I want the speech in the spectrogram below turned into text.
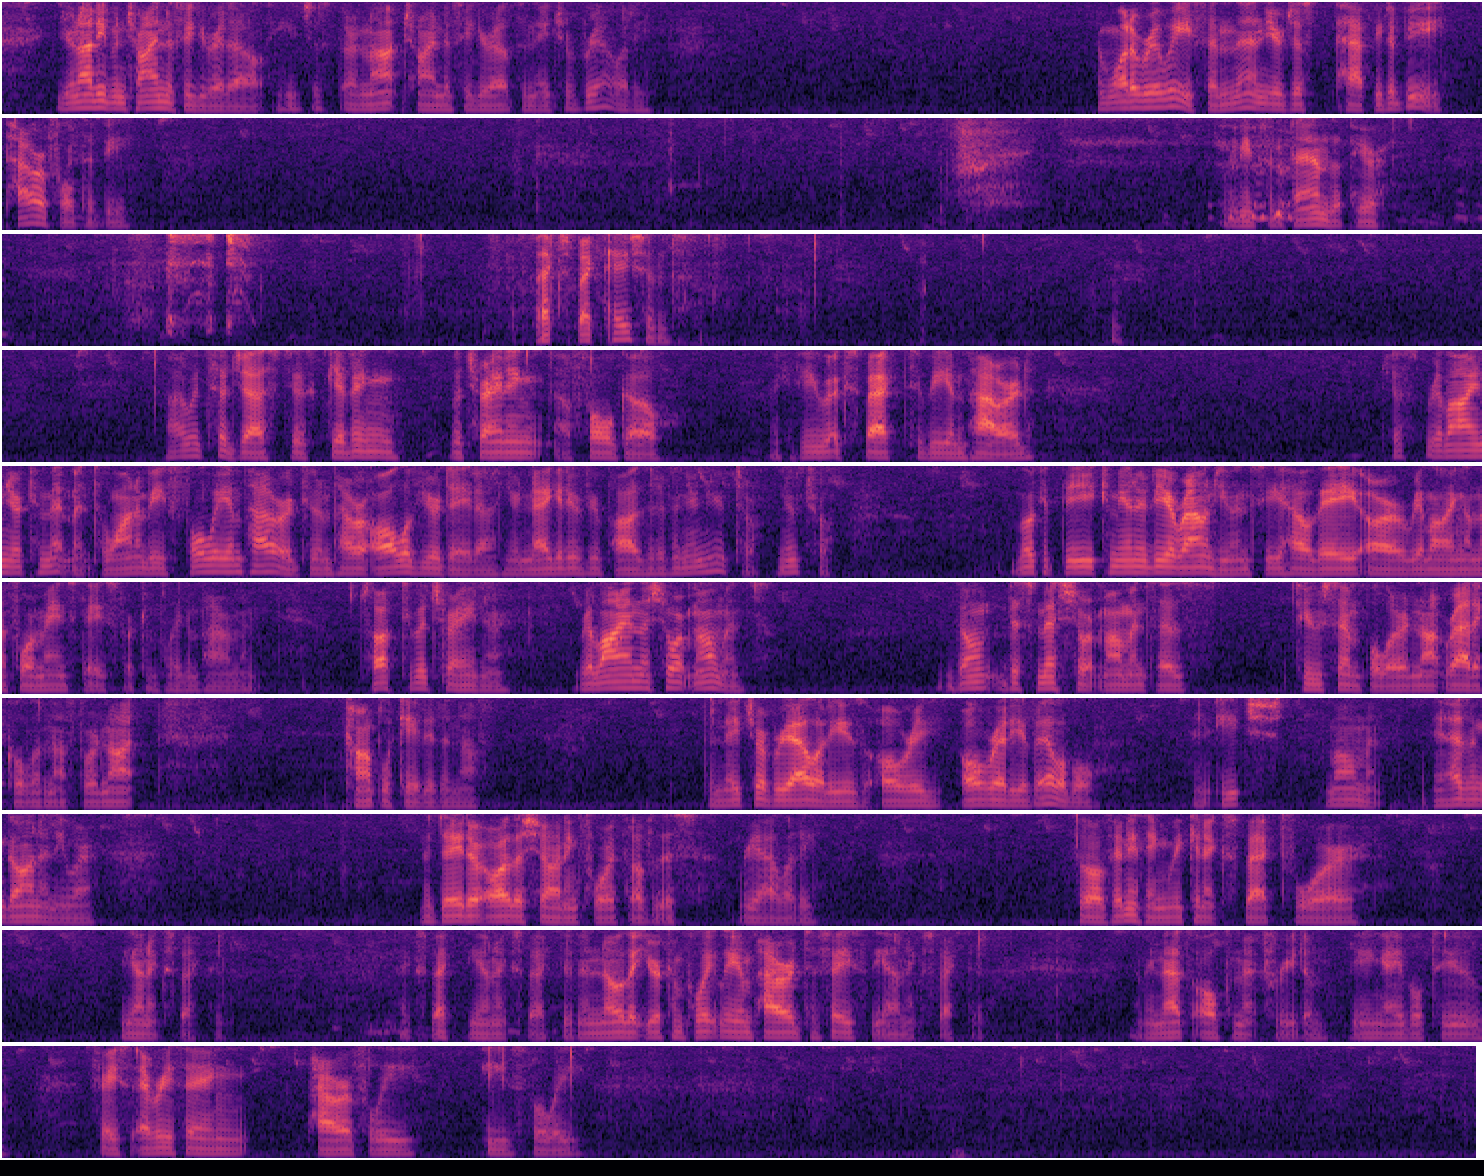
you're not even trying to figure it out. You just are not trying to figure out the nature of reality. And what a relief. And then you're just happy to be, powerful to be. Need some fans up here. Expectations. I would suggest just giving the training a full go. Like if you expect to be empowered, just rely on your commitment to want to be fully empowered, to empower all of your data, your negative, your positive, and your neutral. neutral. Look at the community around you and see how they are relying on the Four Mainstays for complete empowerment. Talk to a trainer. Rely on the short moments. Don't dismiss short moments as too simple or not radical enough or not complicated enough. The nature of reality is already, already available in each moment. It hasn't gone anywhere. The data are the shining forth of this reality. So if anything, we can expect for the unexpected. Expect the unexpected and know that you're completely empowered to face the unexpected. I mean, that's ultimate freedom, being able to face everything powerfully, easefully.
